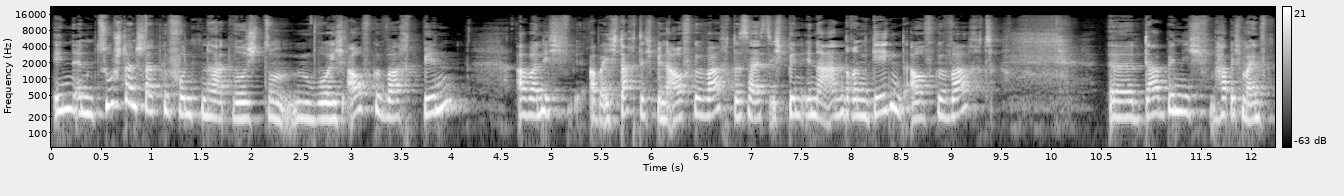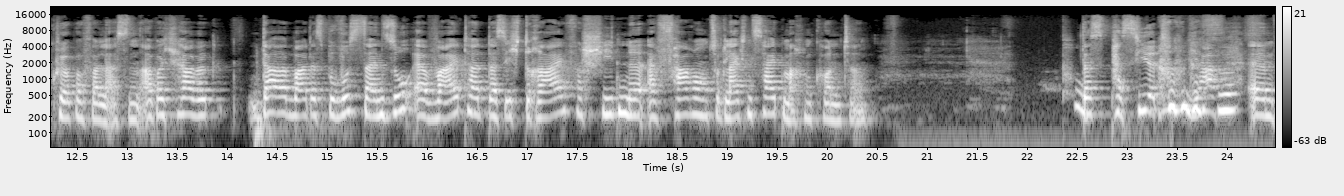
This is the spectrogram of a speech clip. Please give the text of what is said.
in einem Zustand stattgefunden hat, wo ich zum, wo ich aufgewacht bin aber nicht, aber ich dachte, ich bin aufgewacht. Das heißt, ich bin in einer anderen Gegend aufgewacht. Äh, da bin ich, habe ich meinen Körper verlassen. Aber ich habe, da war das Bewusstsein so erweitert, dass ich drei verschiedene Erfahrungen zur gleichen Zeit machen konnte. Puh. Das passiert, ja. Ähm,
